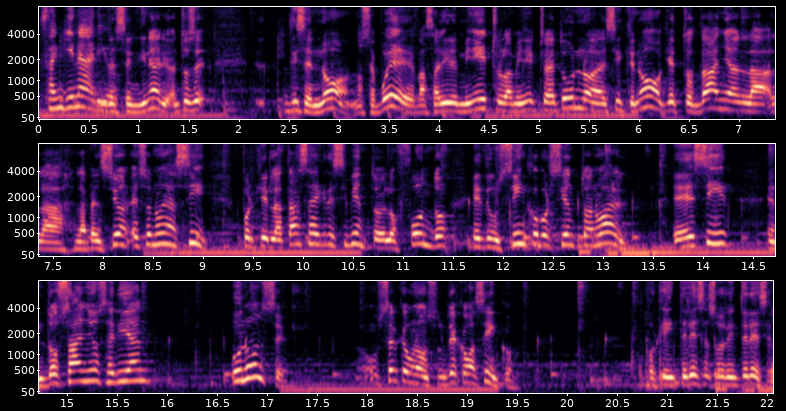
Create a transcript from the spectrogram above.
sanguinario. De sanguinario. Entonces, dicen, no, no se puede, va a salir el ministro o la ministra de turno a decir que no, que estos dañan la, pensión. Eso no es así, porque la tasa de crecimiento de los fondos es de un 5% anual. Es decir, en dos años serían un 11, cerca de un 11, un 10,5. Porque intereses sobre intereses.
